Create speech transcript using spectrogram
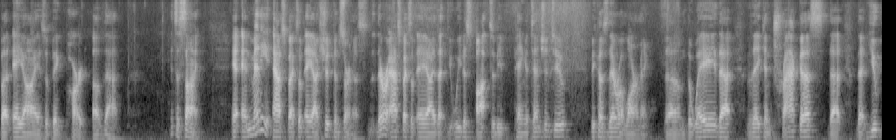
but AI is a big part of that. It's a sign. And, and many aspects of AI should concern us. There are aspects of AI that we just ought to be paying attention to because they're alarming. Um, the way that they can track us, that that you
